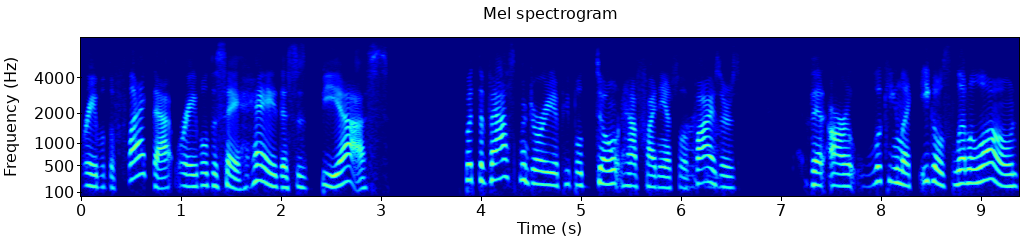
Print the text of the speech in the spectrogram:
We're able to flag that. We're able to say, hey, this is BS. But the vast majority of people don't have financial mm-hmm. advisors that are looking like eagles, let alone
